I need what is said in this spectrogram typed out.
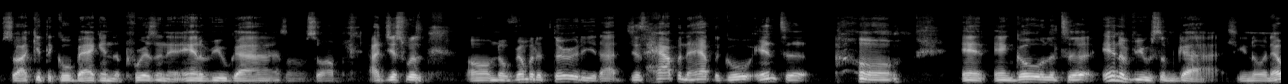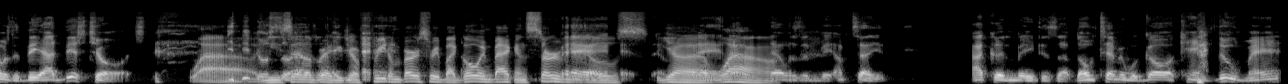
so I get to go back into prison and interview guys. Um, so I'm, I just was um November the 30th. I just happened to have to go into um and and go to interview some guys, you know, and that was the day I discharged. Wow, you, know, you so celebrated like, your freedom anniversary by going back and serving man, those. Yeah, man, wow, that, that was amazing. I'm telling you, I couldn't make this up. Don't tell me what God can't do, man.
